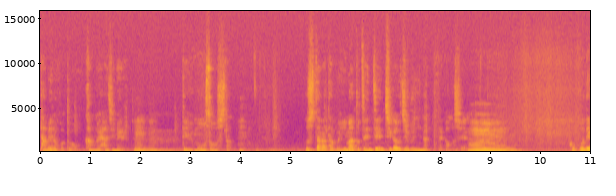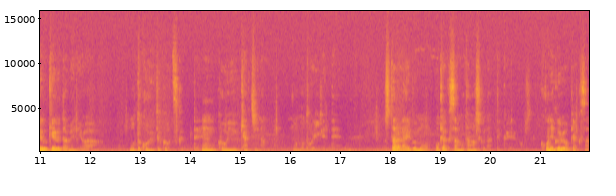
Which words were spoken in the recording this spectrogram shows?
ためのことを考え始めるうんうん。っていう妄想をした、うん。そしたら多分今と全然違う自分になってたかもしれなういここで受けるためにはもっとこういう曲を作って、うん。こういうキャッチーなものを取り入れてそしたらライブもお客さんも楽しくなってくれるかもしれない。ここに来るお客さん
